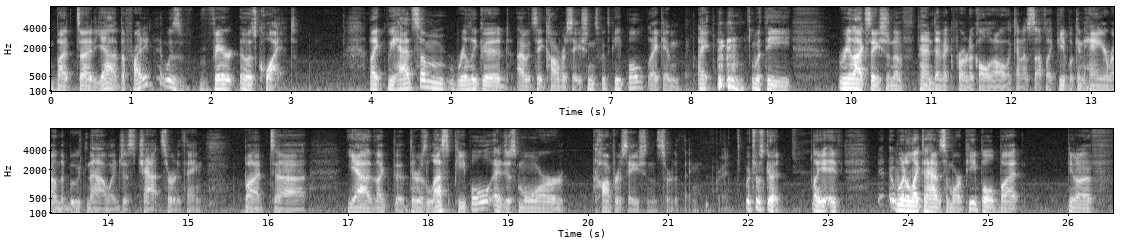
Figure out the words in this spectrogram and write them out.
But uh, yeah, the Friday night was very it was quiet. Like we had some really good, I would say, conversations with people. Like and I with the relaxation of pandemic protocol and all that kind of stuff. Like people can hang around the booth now and just chat, sort of thing. But uh, yeah, like the, there's less people and just more conversations, sort of thing, Right. which was good. Like it, it would have liked to have some more people, but you know, if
